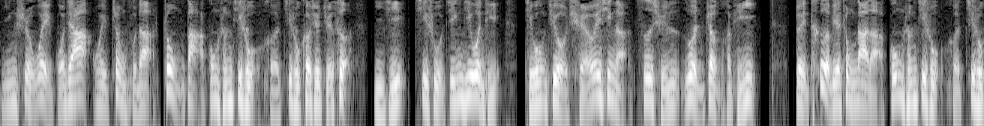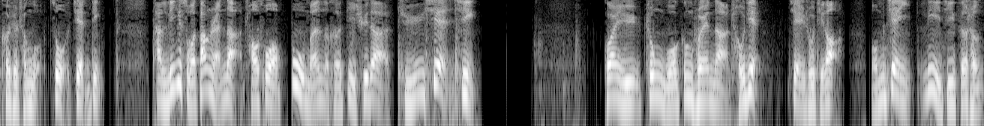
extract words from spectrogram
应是为国家、为政府的重大工程技术和技术科学决策以及技术经济问题提供具有权威性的咨询、论证和评议，对特别重大的工程技术和技术科学成果做鉴定。它理所当然的超脱部门和地区的局限性。关于中国工程院的筹建，建议书提到。我们建议立即责成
